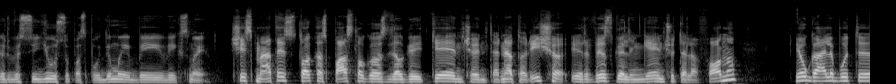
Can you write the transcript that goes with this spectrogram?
ir visi jūsų paspaudimai bei veiksmai. Šiais metais tokios paslaugos dėl greitėjančio interneto ryšio ir vis galingėjančių telefonų jau gali būti,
